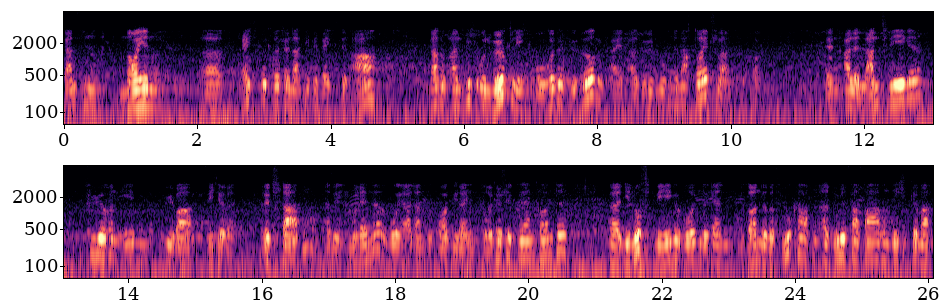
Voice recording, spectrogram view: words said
ganzen neuen äh, Rechtsbegriffe in Artikel 16a, dass es an sich unmöglich wurde, für irgendeinen Asylsuchenden nach Deutschland zu kommen. Denn alle Landwege führen eben über sichere Drittstaaten, also EU-Länder, wo er dann sofort wieder hin zurückgeschickt werden konnte. Äh, die Luftwege wurden durch ein besonderes Flughafenasylverfahren dicht gemacht,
